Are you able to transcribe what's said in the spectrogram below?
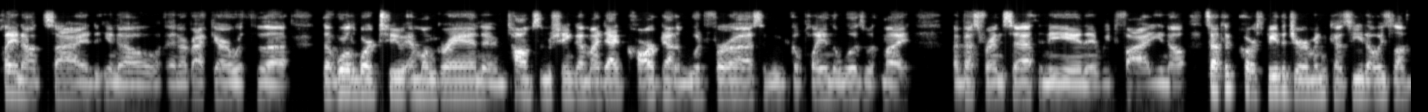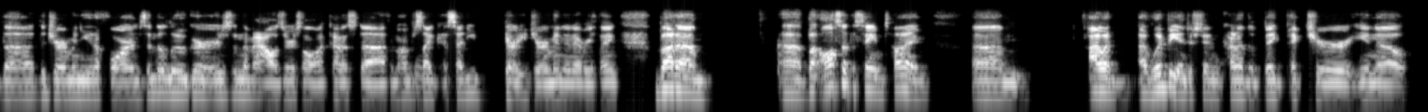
playing outside, you know, in our backyard with the, the World War II M1 Garand and Thompson machine gun. My dad carved out of wood for us and we'd go play in the woods with my my best friend Seth and Ian, and we'd fight. You know, Seth of course be the German because he'd always love the the German uniforms and the Lugers and the Mausers, and all that kind of stuff. And I'm just like I said, you dirty German and everything. But um, uh, but also at the same time, um, I would I would be interested in kind of the big picture, you know,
